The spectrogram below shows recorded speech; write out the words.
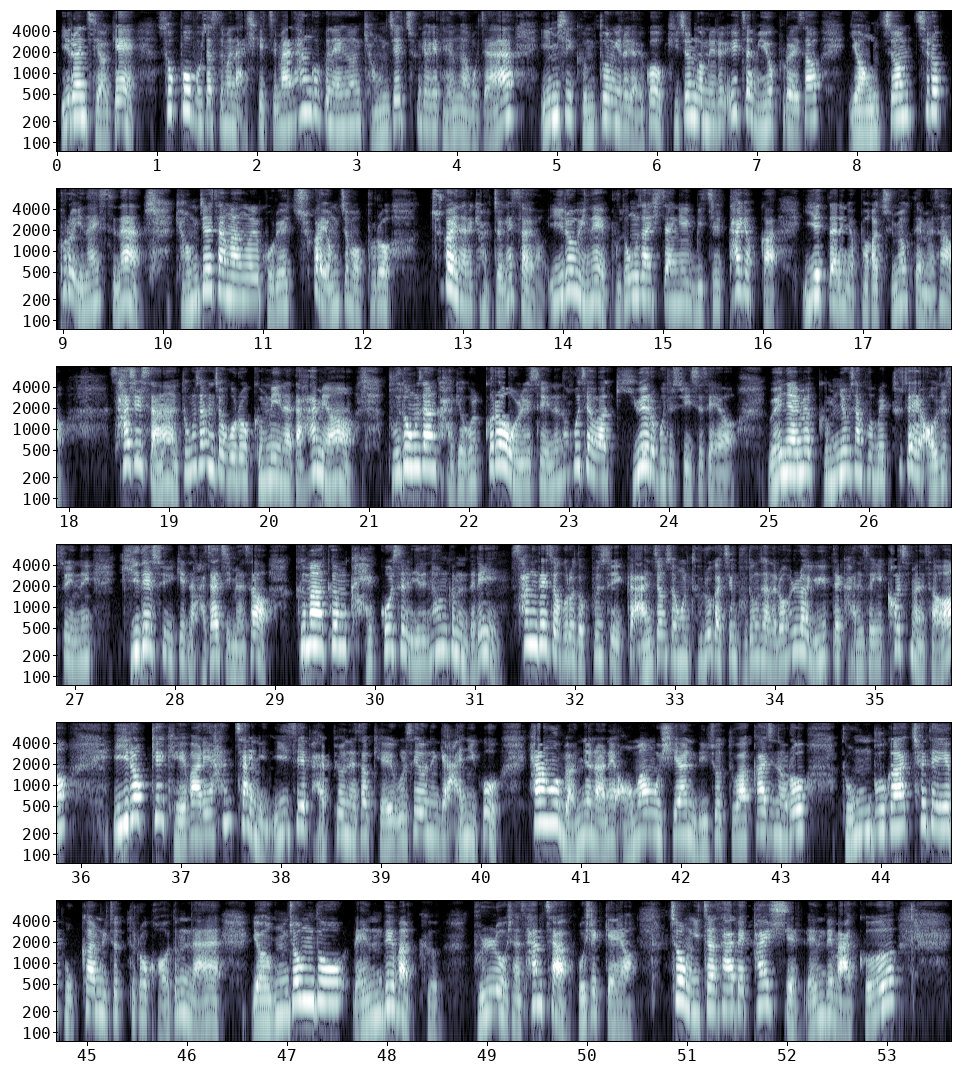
이런 지역에 속보 보셨으면 아시겠지만 한국은행은 경제 충격에 대응하고자 임시 금통위를 열고 기준금리를 1.25%에서 0.75% 인하했으나 경제 상황을 고려해 추가 0.5% 추가 인하를 결정했어요. 이로 인해 부동산 시장에 미칠 타격과 이에 따른 여파가 주목되면서 사실상 통상적으로 금리 인하다 하면 부동산 가격을 끌어올릴 수 있는 호재와 기회로 보실 수 있으세요. 왜냐하면 금융 상품의 투자에 얻을 수 있는 기대 수익이 낮아지면서 그만큼 갈 곳을 잃은 현금들이 상대적으로 높은 수익과 안정성을 두루 갖춘 부동산으로 흘러 유입될 가능성이 커지면서 이렇게 개발이 한창인 이제 발표내서 계획을 세우는 게 아니고 향후 몇 년 안에 어마무시한 리조트와 카지노로 동부가 최대의 복합 리조트로 거듭날 영종도 랜드마크 블루오션 3차 보실게요. 총 2480 랜드마크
